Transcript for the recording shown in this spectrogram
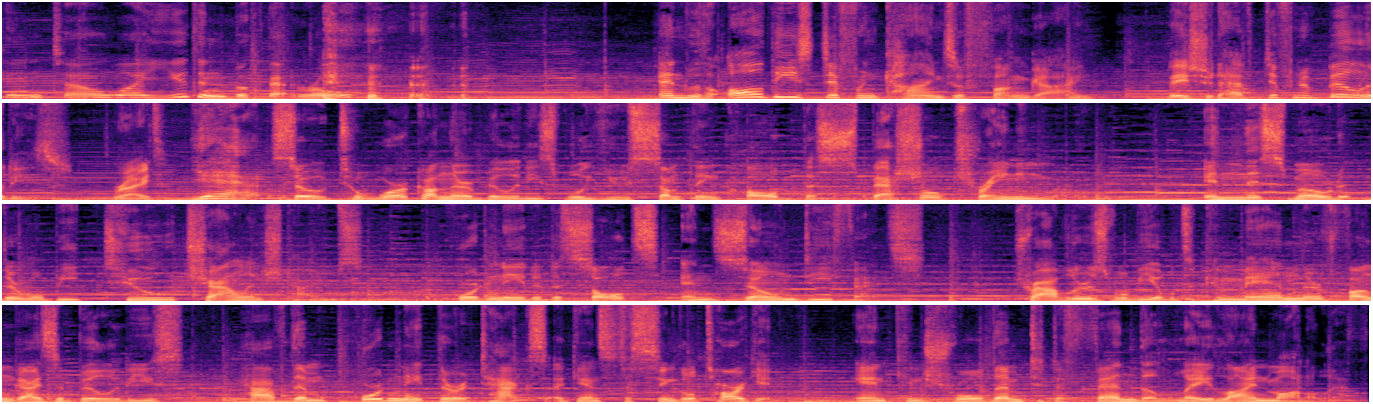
can tell why you didn't book that role. and with all these different kinds of fungi, they should have different abilities, right? Yeah, so to work on their abilities, we'll use something called the Special Training Mode. In this mode, there will be two challenge types coordinated assaults and zone defense. Travelers will be able to command their fungi's abilities, have them coordinate their attacks against a single target, and control them to defend the leyline monolith.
